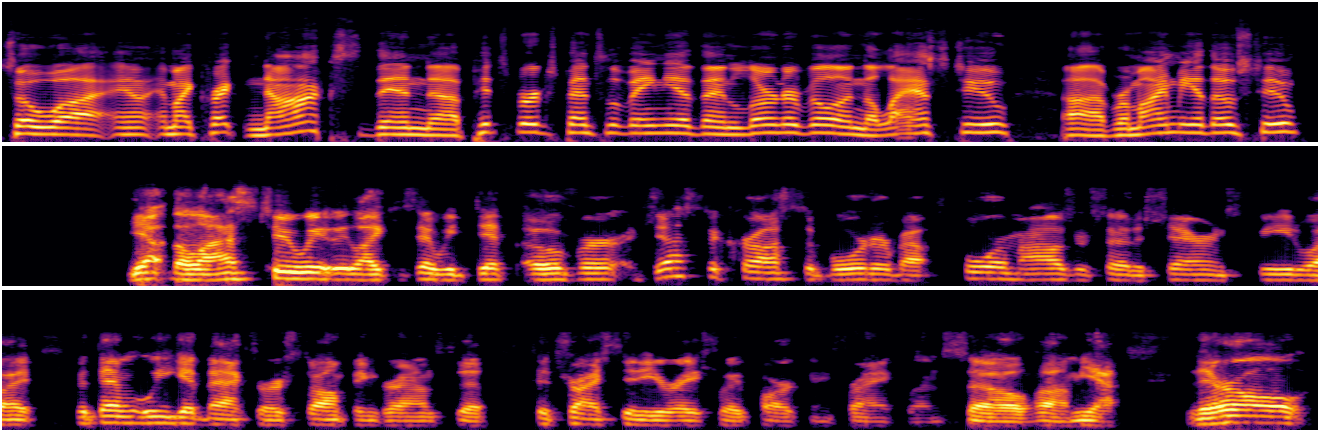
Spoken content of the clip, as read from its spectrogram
So, uh, am I correct? Knox, then uh, Pittsburgh's Pennsylvania, then Lernerville, and the last two. Uh, remind me of those two. Yeah, the last two, we, like you said, we dip over just across the border, about four miles or so to Sharon Speedway. But then we get back to our stomping grounds to, to Tri City Raceway Park in Franklin. So, um, yeah, they're all,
